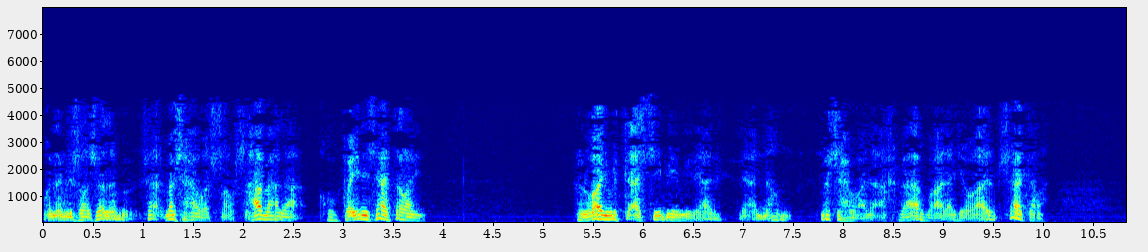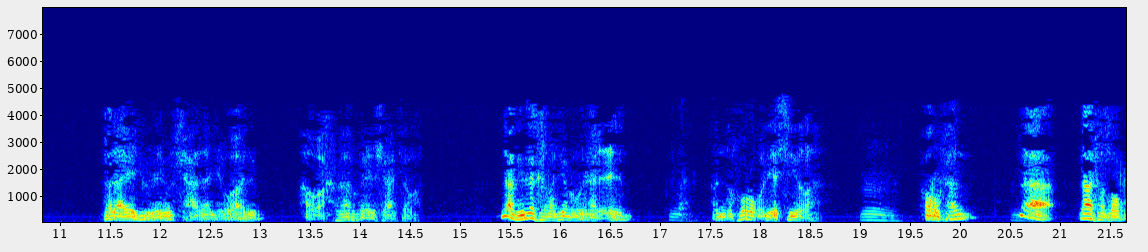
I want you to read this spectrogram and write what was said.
والنبي صلى الله عليه وسلم مسح والصحابة على خفين ساترين. فالواجب التأسي بهم بذلك لأنهم مسحوا على أخفاف وعلى جوارب ساترة. فلا يجوز أن يمسح على جوارب أو أخفاف غير ساترة لكن ذكر جمع من أهل العلم نعم. أن الفروق اليسيرة عرفا لا لا تضر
